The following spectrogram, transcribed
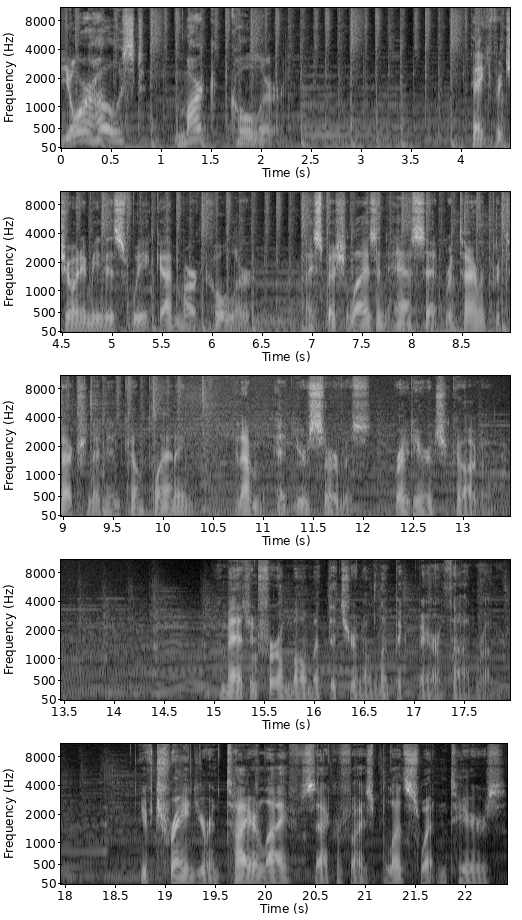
your host, Mark Kohler. Thank you for joining me this week. I'm Mark Kohler. I specialize in asset, retirement protection, and income planning, and I'm at your service right here in Chicago. Imagine for a moment that you're an Olympic marathon runner. You've trained your entire life, sacrificed blood, sweat, and tears,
